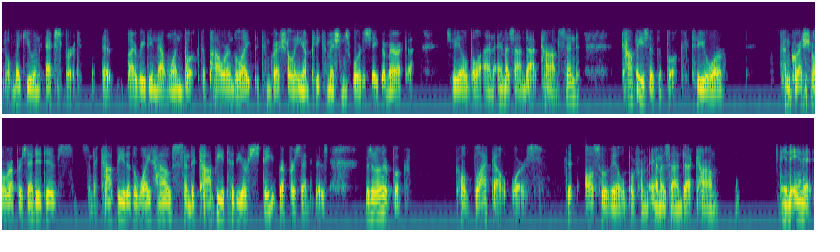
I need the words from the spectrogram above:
It'll make you an expert uh, by reading that one book, The Power and the Light: The Congressional EMP Commission's War to Save America. It's available on Amazon.com. Send copies of the book to your congressional representatives, send a copy to the White House, send a copy to your state representatives. There's another book called Blackout Wars that also available from Amazon.com. And in it,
